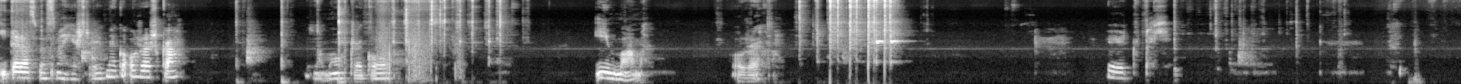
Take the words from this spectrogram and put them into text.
I teraz wezmę jeszcze jednego orzeszka. Zamoczę go. I mam orzecha. I tutaj. I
